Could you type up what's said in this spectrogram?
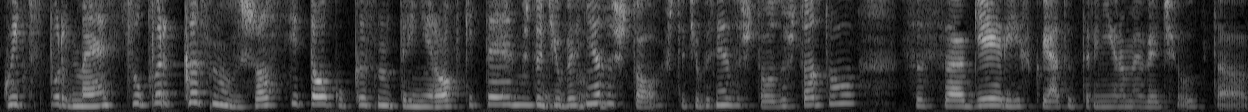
които според мен е супер късно. Защо си толкова късно тренировките? Ще ти обясня защо. Ще ти обясня защо. Защото с Гери, с която тренираме вече от а,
